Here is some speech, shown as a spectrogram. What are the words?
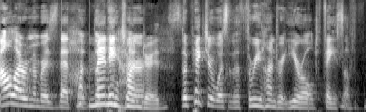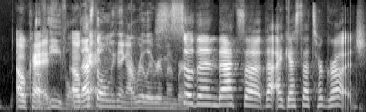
All I remember is that the, the Many picture, hundreds. The picture was the 300 year old face of, Okay. of evil. Okay. That's the only thing I really remember. So then that's uh that I guess that's her grudge.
